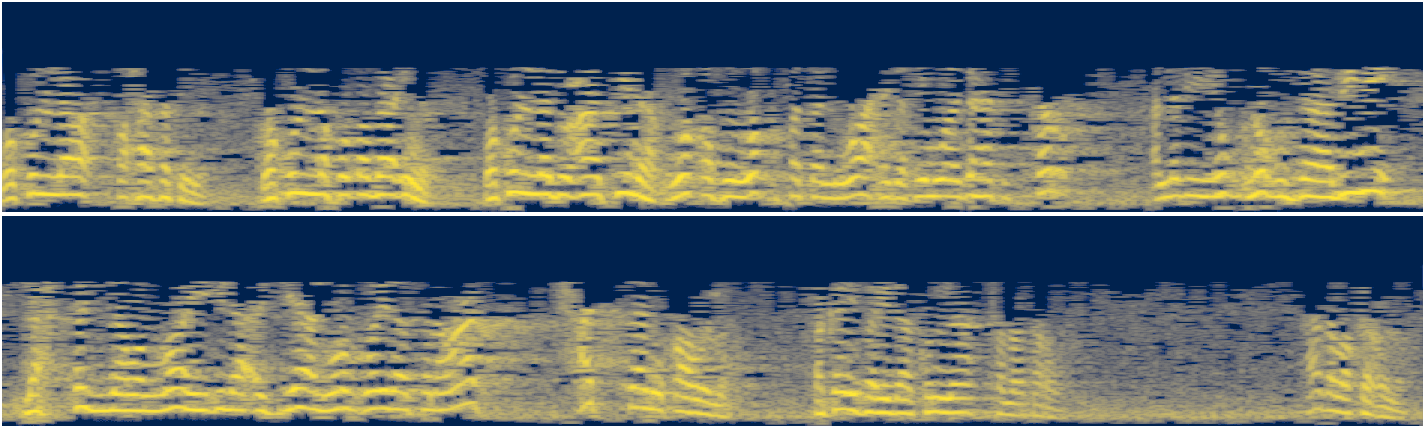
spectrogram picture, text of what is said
وكل صحافتنا وكل خطبائنا وكل دعاتنا وقفوا وقفة واحدة في مواجهة الشر الذي نغزى به لاحتجنا والله إلى أجيال وإلى سنوات حتى نقاومه. فكيف إذا كنا كما ترون؟ هذا واقعنا.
